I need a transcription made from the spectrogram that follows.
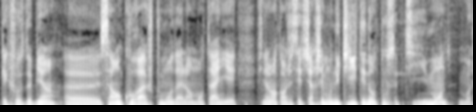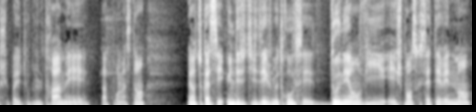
quelque chose de bien. Euh, ça encourage tout le monde à aller en montagne. Et finalement, quand j'essaie de chercher mon utilité dans tout ce petit monde, moi, je ne suis pas du tout de l'ultra, mais pas pour l'instant. Mais en tout cas, c'est une des utilités que je me trouve, c'est donner envie. Et je pense que cet événement,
